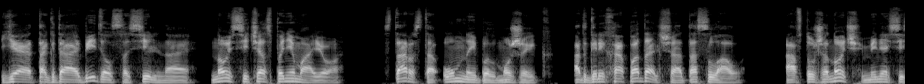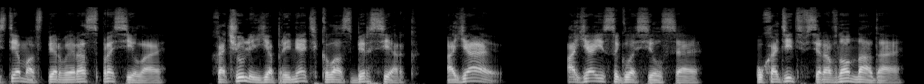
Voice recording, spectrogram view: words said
Я тогда обиделся сильно, но сейчас понимаю. Староста умный был мужик, от греха подальше отослал. А в ту же ночь меня система в первый раз спросила, хочу ли я принять класс Берсерк. А я... А я и согласился. Уходить все равно надо,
